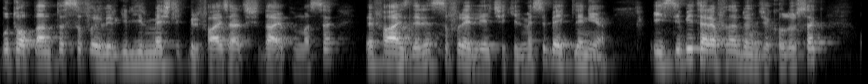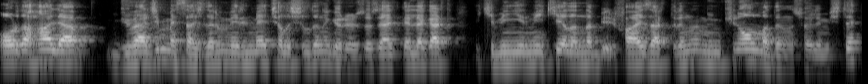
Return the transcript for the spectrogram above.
Bu toplantıda 0,25'lik bir faiz artışı daha yapılması ve faizlerin 0.50'ye çekilmesi bekleniyor. ECB tarafına dönecek olursak orada hala güvercin mesajların verilmeye çalışıldığını görüyoruz. Özellikle Lagarde 2022 yılında bir faiz arttırımının mümkün olmadığını söylemişti.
